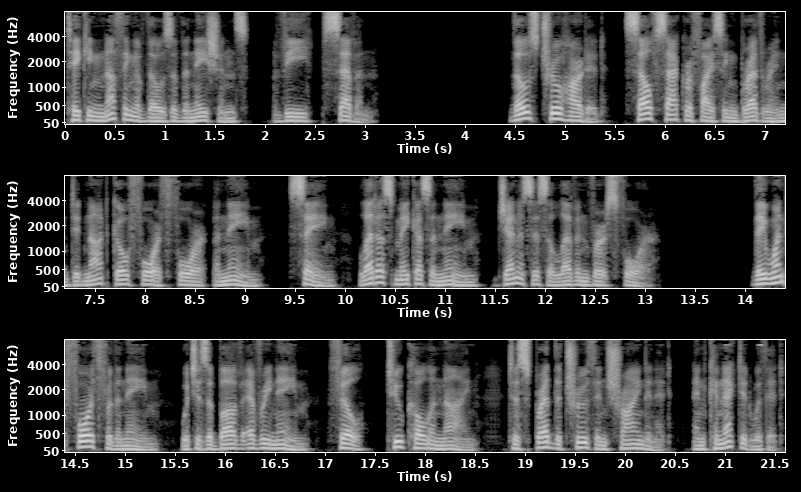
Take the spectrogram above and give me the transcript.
taking nothing of those of the nations, v. 7. Those true-hearted, self-sacrificing brethren did not go forth for a name, saying, Let us make us a name, Genesis 11 verse 4. They went forth for the name, which is above every name, Phil, 2 9, to spread the truth enshrined in it, and connected with it,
